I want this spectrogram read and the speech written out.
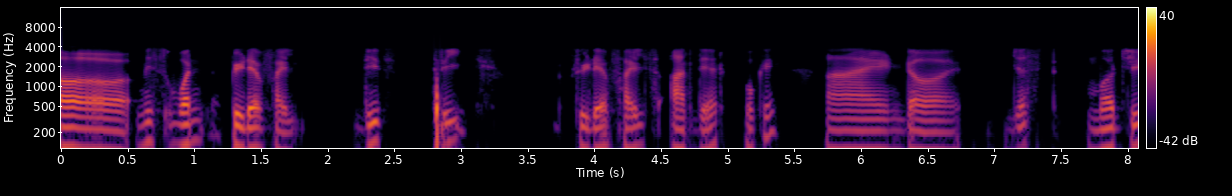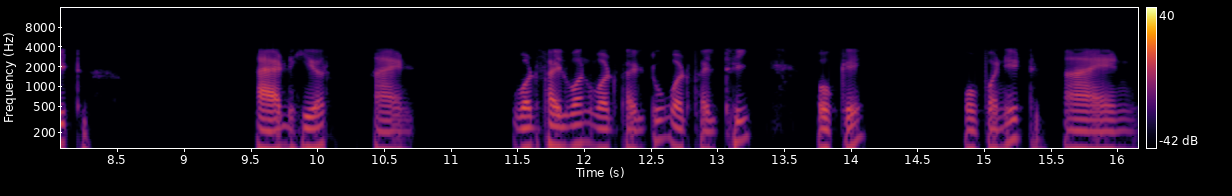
uh, miss one pdf file. These three pdf files are there okay? And uh, just merge it add here and word file 1 word file 2 word file 3 okay? Open it and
